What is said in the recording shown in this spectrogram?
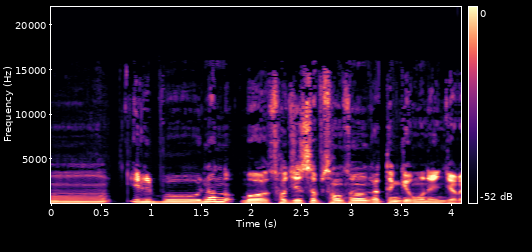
음, 일부는 뭐 소지섭 성성원 같은 경우는 이제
